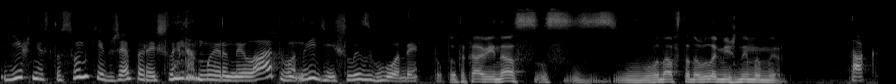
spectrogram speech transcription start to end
їхні стосунки вже перейшли на мирний лад, вони дійшли згоди. Тобто така війна вона встановила між ними мир. Так.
